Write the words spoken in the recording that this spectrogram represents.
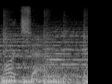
Smart Sound.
